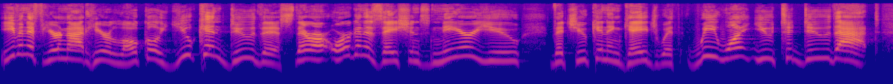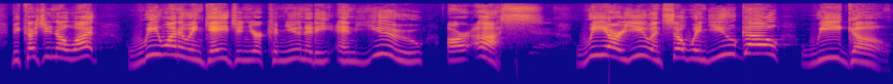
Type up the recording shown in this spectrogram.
Even if you're not here local, you can do this. There are organizations near you that you can engage with. We want you to do that because you know what? We want to engage in your community, and you are us. We are you. And so when you go, we go.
